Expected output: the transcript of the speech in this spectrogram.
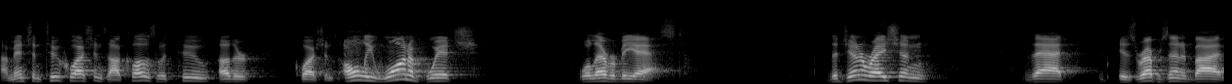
I mentioned two questions. I'll close with two other questions, only one of which will ever be asked. The generation that is represented by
